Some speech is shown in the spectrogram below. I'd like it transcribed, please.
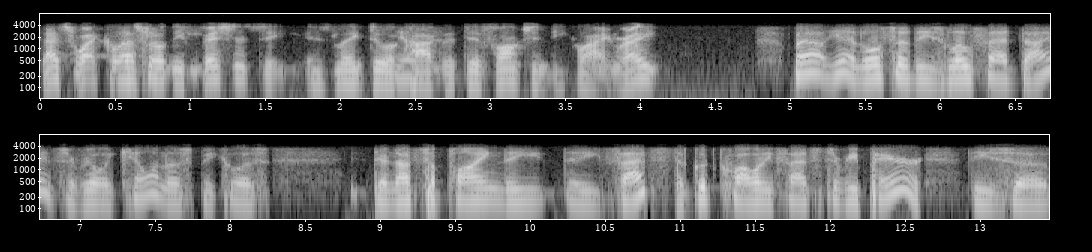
That's why cholesterol deficiency is linked to a yeah. cognitive function decline, right? Well, yeah, and also these low fat diets are really killing us because they're not supplying the the fats, the good quality fats to repair these uh,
